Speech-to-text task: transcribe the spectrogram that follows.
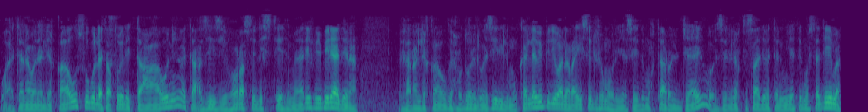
وتناول اللقاء سبل تطوير التعاون وتعزيز فرص الاستثمار في بلادنا. جرى اللقاء بحضور الوزير المكلف بديوان رئيس الجمهورية سيد مختار الجاي ووزير الاقتصاد والتنمية المستديمة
